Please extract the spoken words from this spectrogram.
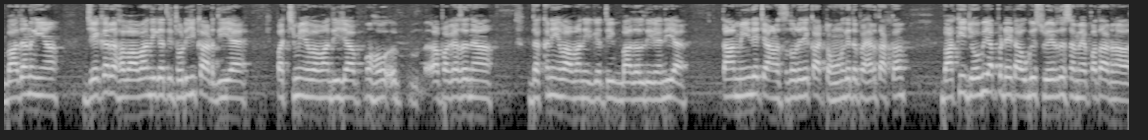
ਵਧਣਗੀਆਂ। ਜੇਕਰ ਹਵਾਵਾਂ ਦੀ ਗਤੀ ਥੋੜੀ ਜਿਹੀ ਘਟਦੀ ਹੈ ਪੱਛਮੀ ਹਵਾਵਾਂ ਦੀ ਜਾਂ ਹੋ, ਆਪਾਂ ਕਹਿ ਸਕਦੇ ਹਾਂ, ਦੱਖਣੀ ਹਵਾਵਾਂ ਦੀ ਗਤੀ ਬਦਲਦੀ ਰਹਿੰਦੀ ਆ, ਤਾਂ ਮੀਂਹ ਦੇ ਚਾਂਸ ਥੋੜ੍ਹੇ ਜਿਹੇ ਘੱਟ ਹੋਣਗੇ ਦੁਪਹਿਰ ਤੱਕ। ਬਾਕੀ ਜੋ ਵੀ ਅਪਡੇਟ ਆਊਗੀ ਸਵੇਰ ਦੇ ਸਮੇਂ ਆਪਾਂ ਤੁਹਾਡੇ ਨਾਲ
